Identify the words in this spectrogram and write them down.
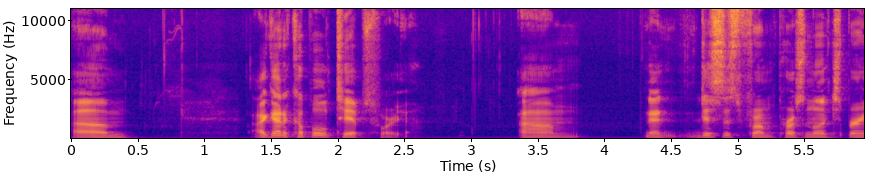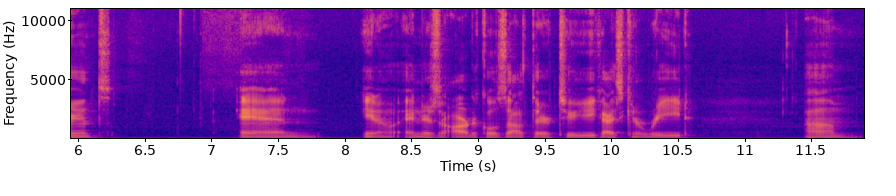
um, I got a couple of tips for you. Um, and this is from personal experience, and you know, and there's articles out there too. You guys can read. Um,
